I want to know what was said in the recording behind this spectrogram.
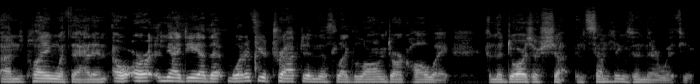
and playing with that and or, or the idea that what if you're trapped in this like long dark hallway and the doors are shut and something's in there with you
